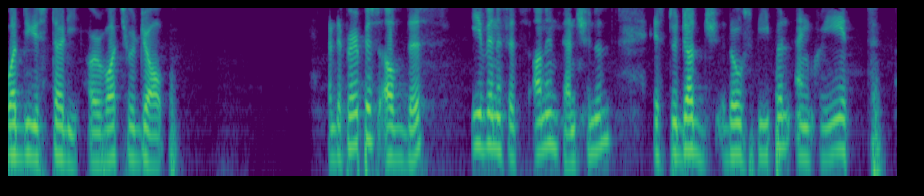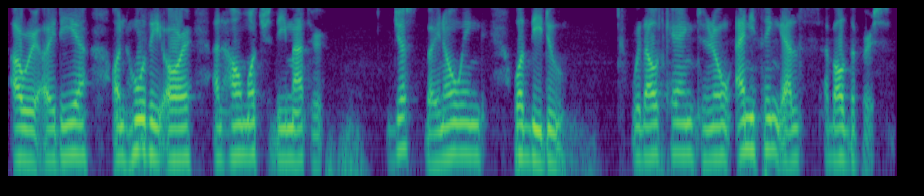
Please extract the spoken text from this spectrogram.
What do you study? or What's your job? And the purpose of this, even if it's unintentional, is to judge those people and create our idea on who they are and how much they matter, just by knowing what they do, without caring to know anything else about the person.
